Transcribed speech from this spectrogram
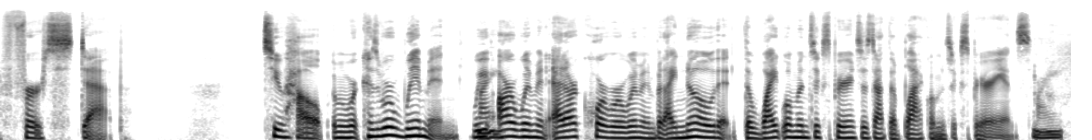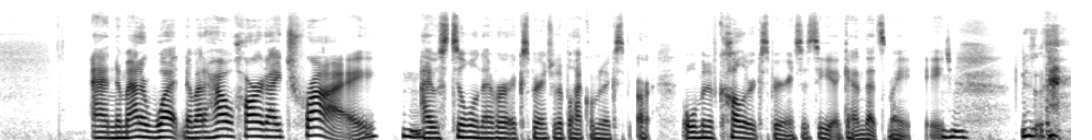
first step to help. I mean, because we're, women, we Right. are women at our core. We're women, but I know that the white woman's experience is not the black woman's experience. Right. And no matter what, no matter how hard I try, Mm-hmm. I still will never experience what a black woman exp- or a woman of color experiences. See, again, that's my age. Mm-hmm.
